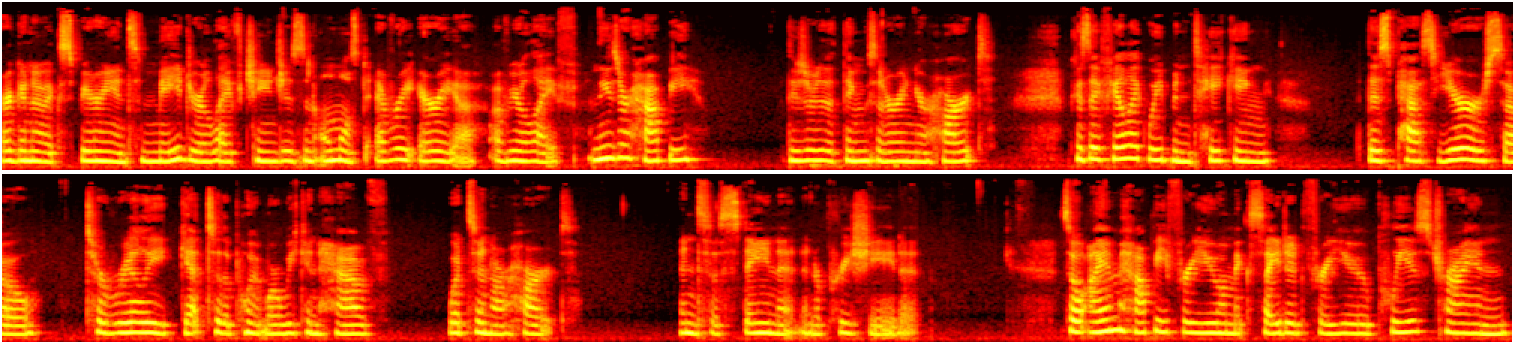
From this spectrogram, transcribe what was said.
are going to experience major life changes in almost every area of your life. And these are happy, these are the things that are in your heart. Because I feel like we've been taking this past year or so to really get to the point where we can have what's in our heart and sustain it and appreciate it. So I am happy for you. I'm excited for you. Please try and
